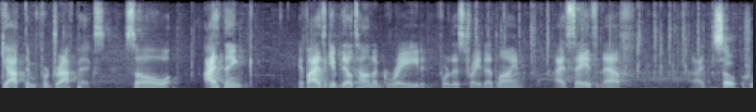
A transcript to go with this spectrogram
got them for draft picks. So I think if I had to give Dale Tallon a grade for this trade deadline, I'd say it's an F. I So who,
